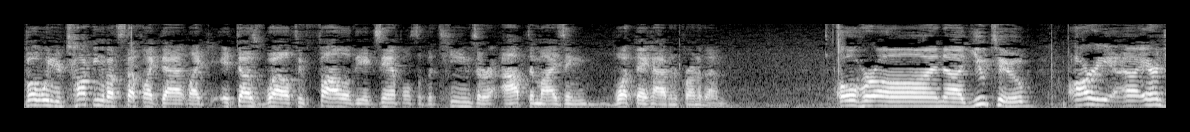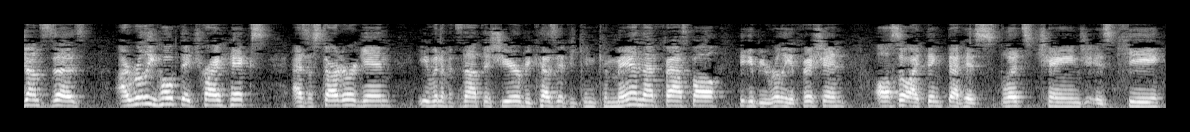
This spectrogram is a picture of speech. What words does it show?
but when you're talking about stuff like that, like it does well to follow the examples of the teams that are optimizing what they have in front of them. Over on uh, YouTube, Ari, uh, Aaron Johnson says, I really hope they try Hicks as a starter again, even if it's not this year, because if he can command that fastball, he could be really efficient. Also, I think that his splits change is key.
